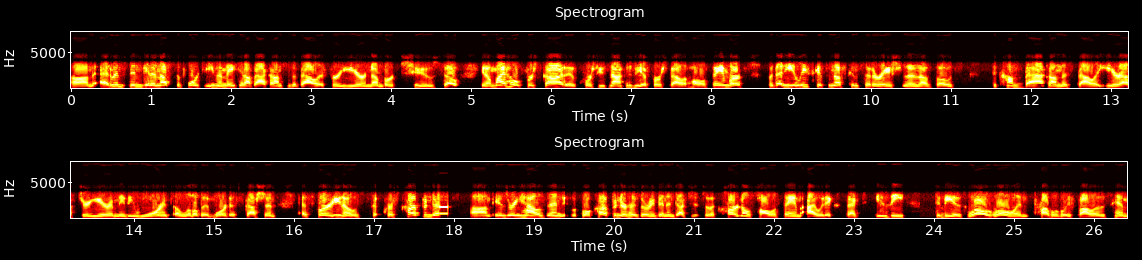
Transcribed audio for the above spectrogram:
um, Edmonds didn't get enough support to even make it back onto the ballot for year number two. So, you know, my hope for Scott, of course, he's not going to be a first ballot Hall of Famer, but that he at least gets enough consideration and enough votes to come back on this ballot year after year and maybe warrant a little bit more discussion. As for, you know, Chris Carpenter, um, Isringhausen, well, Carpenter has already been inducted to the Cardinals Hall of Fame. I would expect Izzy to be as well. Rolen probably follows him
